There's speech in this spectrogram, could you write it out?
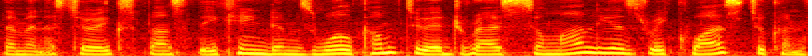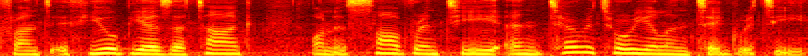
The minister expressed the kingdom's welcome to address Somalia's request to confront Ethiopia's attack on its sovereignty and territorial integrity.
